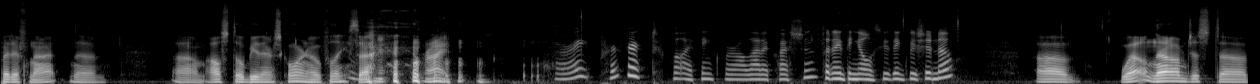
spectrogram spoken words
but if not, the um, I'll still be there scoring. Hopefully, so right. All right, perfect. Well, I think we're all out of questions. But anything else you think we should know? Uh, well, no, I'm just. Uh,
